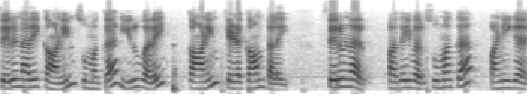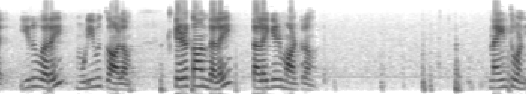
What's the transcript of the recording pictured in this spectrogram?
செருநரை காணின் சுமக்க இருவரை காணின் கிழக்காம் தலை. செருணர் பகைவர் சுமக்க பணிக இருவரை முடிவு காலம். கிழக்காந்தலை தலைகீழ் மாற்றம். நைன்த் ஒன்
